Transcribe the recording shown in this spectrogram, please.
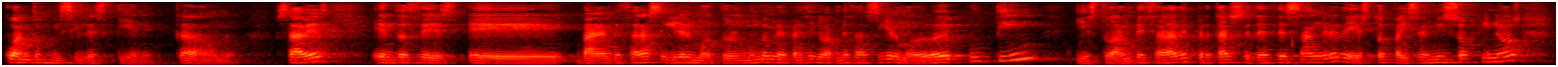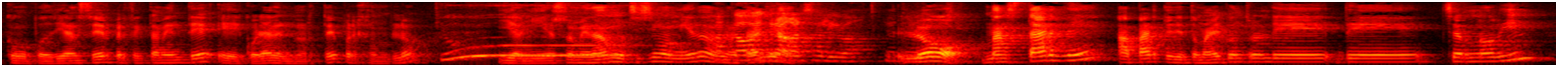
cuántos misiles tiene cada uno, ¿sabes? Entonces eh, van a empezar a seguir el modelo, todo el mundo me parece que va a empezar a seguir el modelo de Putin y esto va a empezar a despertarse desde sangre de estos países misóginos como podrían ser perfectamente eh, Corea del Norte, por ejemplo. Y a mí eso me da muchísimo miedo. Acabo de tragar saliva. Luego, más tarde, aparte de tomar el control de, de Chernóbil,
